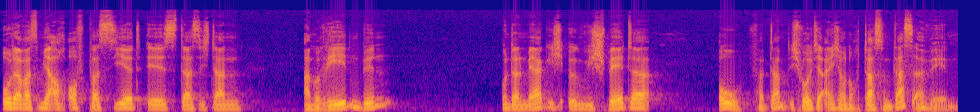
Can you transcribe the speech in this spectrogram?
Oder was mir auch oft passiert, ist, dass ich dann am Reden bin und dann merke ich irgendwie später, oh, verdammt, ich wollte ja eigentlich auch noch das und das erwähnen.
